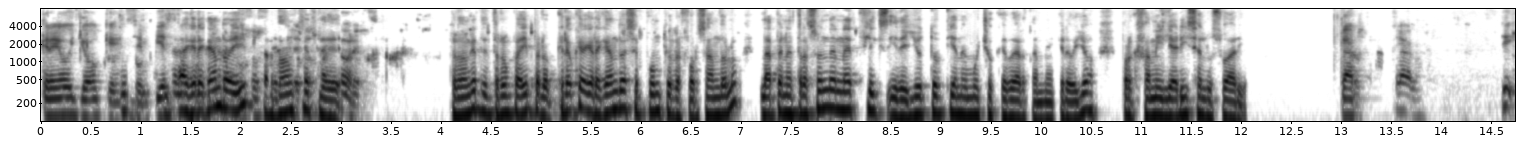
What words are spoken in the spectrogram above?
creo yo que se empiezan agregando ahí, perdón, que te, perdón que te interrumpa ahí, pero creo que agregando ese punto y reforzándolo, la penetración de Netflix y de YouTube tiene mucho que ver también, creo yo, porque familiariza al usuario. Claro, claro. Sí,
